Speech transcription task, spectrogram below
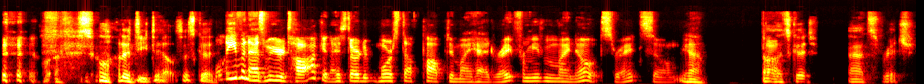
There's a lot of details. That's good. Well, even as we were talking, I started more stuff popped in my head, right? From even my notes, right? So yeah. Oh, uh, that's good. That's rich.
